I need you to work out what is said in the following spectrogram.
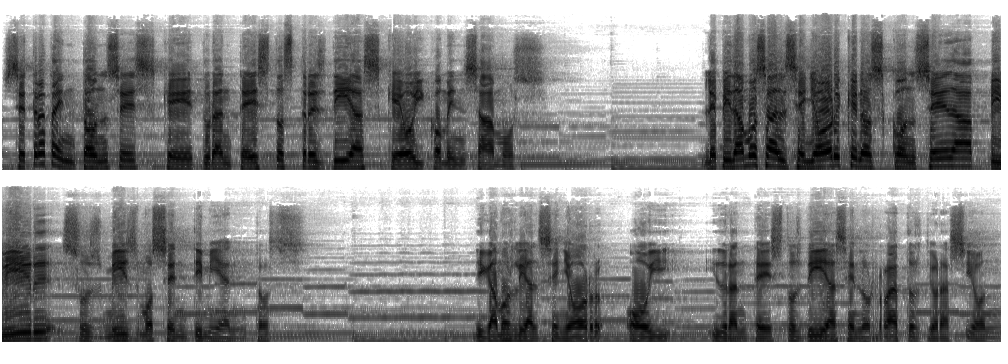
Se trata entonces que durante estos tres días que hoy comenzamos, le pidamos al Señor que nos conceda vivir sus mismos sentimientos. Digámosle al Señor hoy y durante estos días en los ratos de oración.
